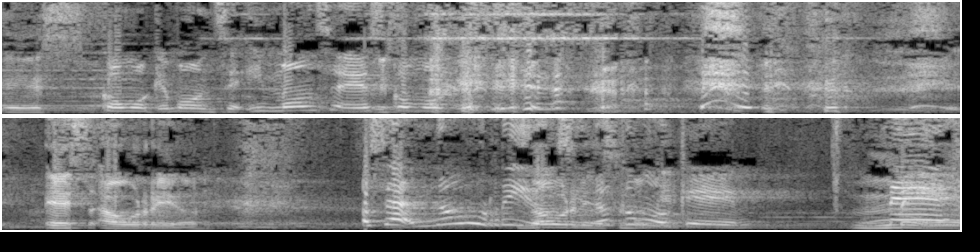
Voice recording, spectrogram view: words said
es, como que Monse. Y Monse es Es- como que, es aburrido. o sea, no aburrido, No aburrido, sino sino como que- que, me.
